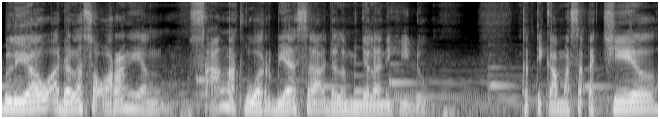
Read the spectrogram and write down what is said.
Beliau adalah seorang yang sangat luar biasa dalam menjalani hidup. Ketika masa kecil,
